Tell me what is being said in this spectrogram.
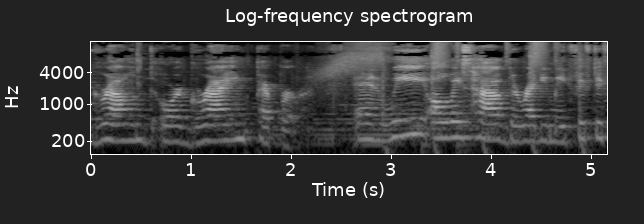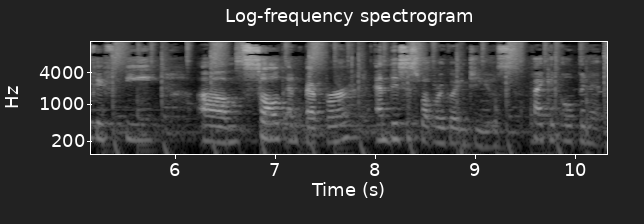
ground or grind pepper. And we always have the ready-made 50-50 um, salt and pepper and this is what we're going to use. I can open it.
